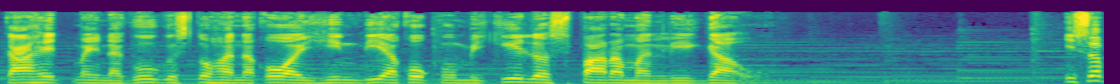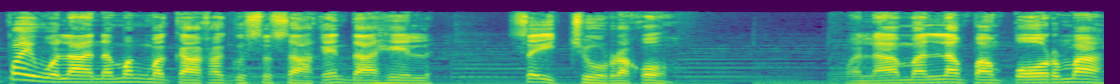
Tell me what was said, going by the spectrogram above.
kahit may nagugustuhan ako ay hindi ako kumikilos para manligaw. Isa pa'y wala namang magkakagusto sa akin dahil sa itsura ko. Wala man lang pamporma,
